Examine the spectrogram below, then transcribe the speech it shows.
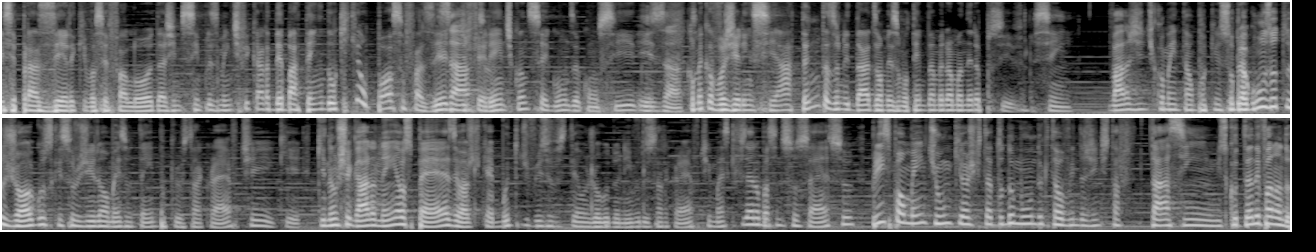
esse prazer que você falou da gente simplesmente ficar debatendo o que, que eu posso fazer Exato. de diferente, quantos segundos eu consigo, Exato. como é que eu vou gerenciar tantas unidades ao mesmo tempo da melhor maneira possível. Sim. Vale a gente comentar um pouquinho sobre alguns outros jogos que surgiram ao mesmo tempo que o StarCraft, que, que não chegaram nem aos pés. Eu acho que é muito difícil você ter um jogo do nível do StarCraft, mas que fizeram bastante sucesso. Principalmente um que eu acho que tá todo mundo que tá ouvindo a gente tá, tá assim, escutando e falando:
